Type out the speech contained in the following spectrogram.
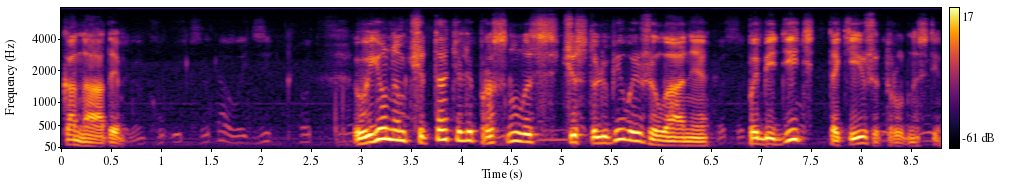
Канады. В юном читателе проснулось честолюбивое желание победить такие же трудности.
